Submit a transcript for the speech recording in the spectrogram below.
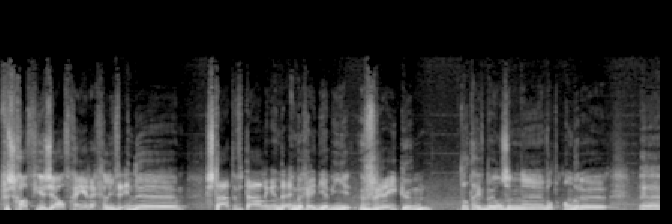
Verschaf jezelf geen recht, geliefden. In de Statenvertaling en de NBG, die hebben hier wreken. Dat heeft bij ons een eh, wat andere eh,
